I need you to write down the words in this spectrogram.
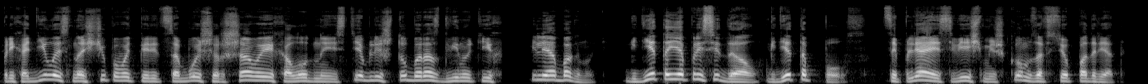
Приходилось нащупывать перед собой шершавые холодные стебли, чтобы раздвинуть их или обогнуть. Где-то я приседал, где-то полз, цепляясь вещь мешком за все подряд.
